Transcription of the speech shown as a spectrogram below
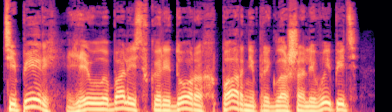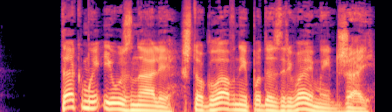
Теперь ей улыбались в коридорах, парни приглашали выпить, так мы и узнали, что главный подозреваемый – Джай.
